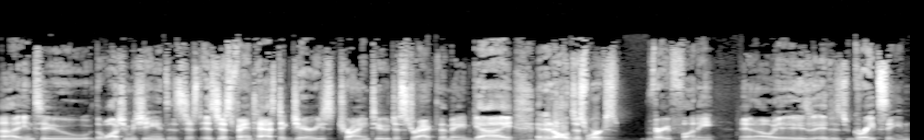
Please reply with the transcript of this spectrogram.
uh, into the washing machines. It's just it's just fantastic. Jerry's trying to distract the main guy, and it all just works very funny. You know, it is it is a great scene.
